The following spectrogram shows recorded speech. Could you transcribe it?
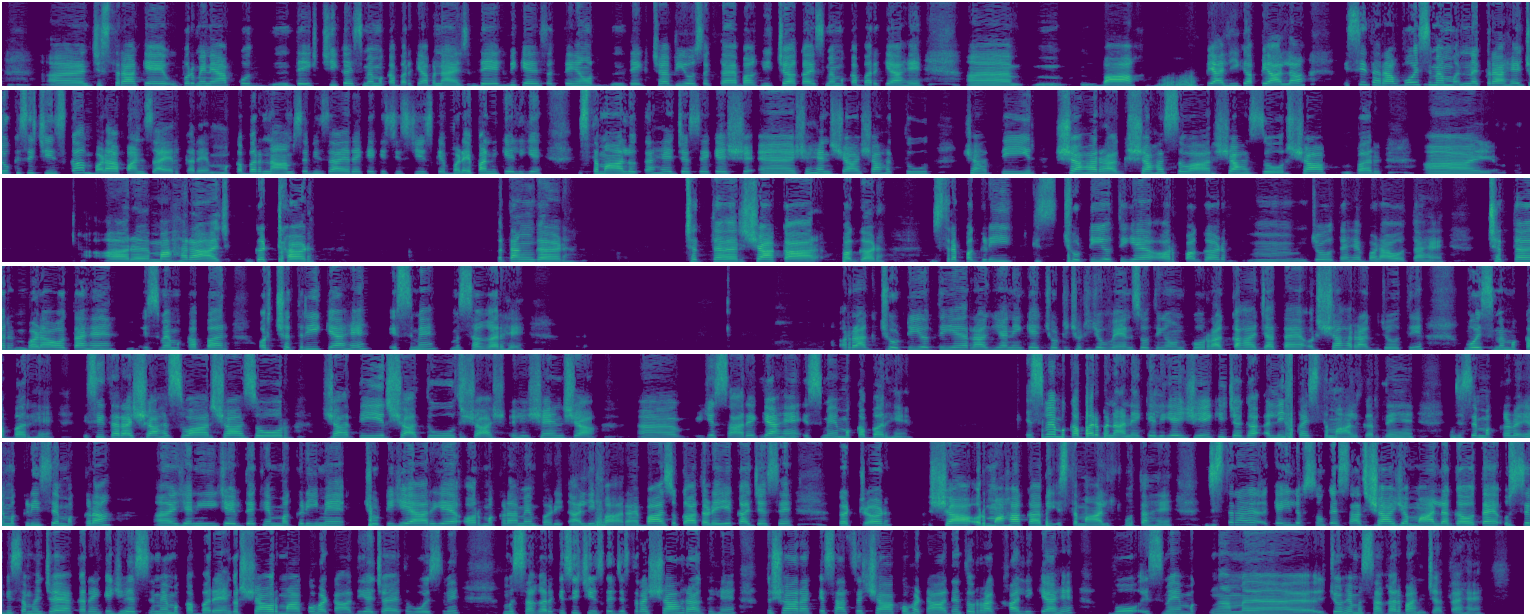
जिस तरह के ऊपर मैंने आपको देगची का इसमें मकबर क्या बनाया, देग भी कह सकते हैं और देगचा भी हो सकता है। बागीचा का इसमें मकबर क्या है? बाग, प्याली का प्याला इसी तरह वो इसमें नकरा है जो किसी चीज़ का बड़ापन ज़ाहिर करे। मकबर नाम से भी ज़ाहिर है कि किसी चीज़ के बड़ेपन के लिए इस्तेमाल होता है जैसे कि श- अ, शहनशाह शाहतूत शाह तीर शाह रग शाह सवार शाह ज़ोर शाह पर और महाराज गट्ठड़ पतंगड़ छतर शाहकार पगड़। जिस तरह पगड़ी किस छोटी होती है और पगड़ जो होता है बड़ा होता है। छतर बड़ा होता है, इसमें मुकब्बर और छतरी क्या है? इसमें मसगर है। रग छोटी होती है, राग यानी कि छोटी छोटी जो वेन्स होती हैं, उनको राग कहा जाता है और शाह राग जो होती है, वो इसमें मकबर है। इसी तरह शाह सवार, शाह ज़ोर, शाह तीर शाहतूत शाह शहनशाह ये सारे क्या हैं? इसमें मकबर हैं। इसमें मकबर बनाने के लिए ये की जगह अलिफ का इस्तेमाल करते हैं। जैसे मकड़, मकड़ी से मकड़ा यानी ये देखें मकड़ी में छोटी ये आ रही है और मकड़ा में बड़ी अलिफ आ रहा है। बाज अड़े का जैसे कटड़ शाह और माह का भी इस्तेमाल होता है। जिस तरह कई लफ्ज़ों के साथ शाह या माँ लगा होता है, उससे भी समझ जाया करें कि यह इसमें मुकबर है। अगर शाह और माँ को हटा दिया जाए तो वो इसमें मुसगर किसी चीज़ के, जिस तरह शाह रग है तो शाह रग के साथ से शाह को हटा दें तो रग खाली क्या है, वो इसमें जो है मुसगर बन जाता है।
